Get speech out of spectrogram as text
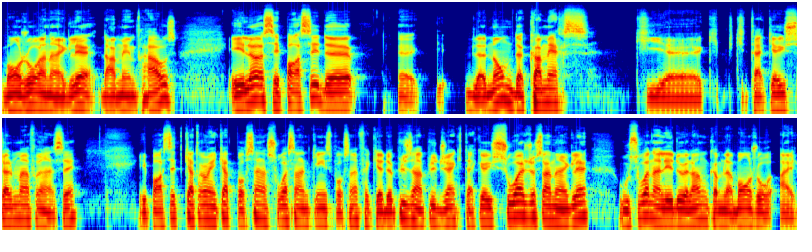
bonjour en anglais dans la même phrase. Et là, c'est passé de euh, le nombre de commerces qui, euh, qui, t'accueillent seulement en français est passé de 84% à 75% Fait qu'il y a de plus en plus de gens qui t'accueillent soit juste en anglais ou soit dans les deux langues, comme le bonjour, hi.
